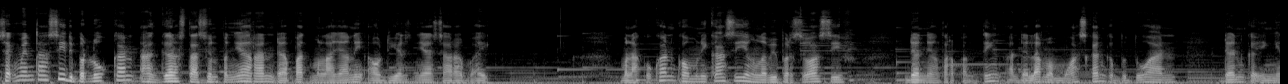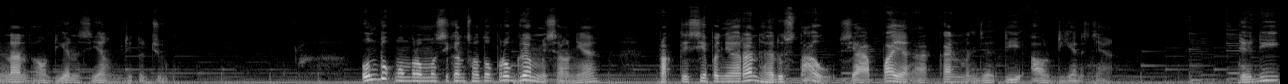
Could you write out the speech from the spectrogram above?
Segmentasi diperlukan agar stasiun penyiaran dapat melayani audiensnya secara baik, melakukan komunikasi yang lebih persuasif, dan yang terpenting adalah memuaskan kebutuhan dan keinginan audiens yang dituju. Untuk mempromosikan suatu program misalnya, praktisi penyiaran harus tahu siapa yang akan menjadi audiensnya. Jadi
